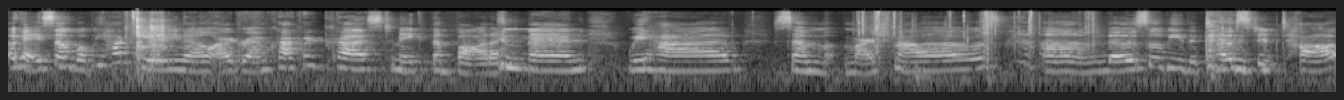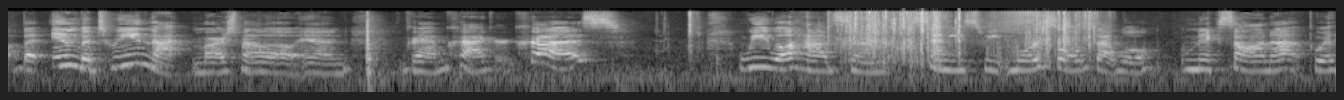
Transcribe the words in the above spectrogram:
Okay, so what we have here, you know, our graham cracker crust to make the bottom, and then we have some marshmallows. Um, those will be the toasted top, but in between that marshmallow and graham cracker crust, we will have some semi-sweet morsels that will mix on up with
